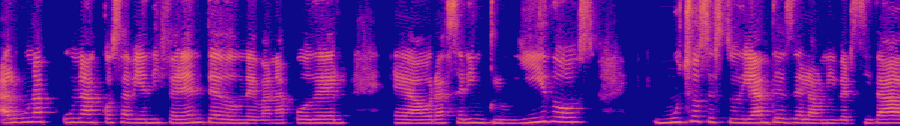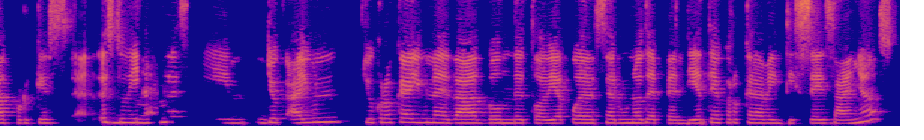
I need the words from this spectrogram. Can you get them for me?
alguna una cosa bien diferente donde van a poder eh, ahora ser incluidos muchos estudiantes de la universidad, porque estudiantes, y yo, hay un, yo creo que hay una edad donde todavía puede ser uno dependiente, yo creo que era 26 años,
